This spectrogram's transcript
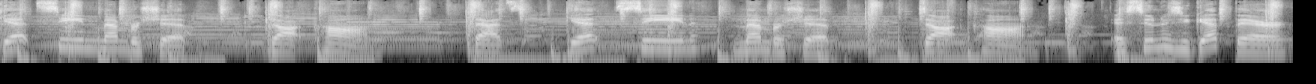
getseenmembership.com. That's getseenmembership.com. As soon as you get there,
